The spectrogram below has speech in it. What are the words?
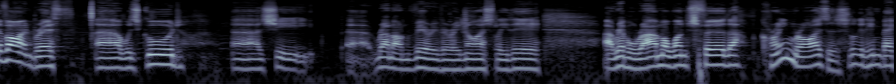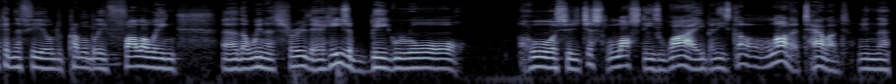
Divine Breath uh, was good. Uh, she uh, run on very, very nicely there. Uh, Rebel Rama wants further. Cream rises. Look at him back in the field, probably following uh, the winner through there. He's a big, raw horse who's just lost his way, but he's got a lot of talent in the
